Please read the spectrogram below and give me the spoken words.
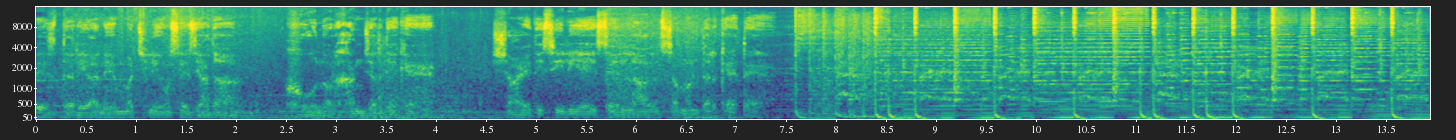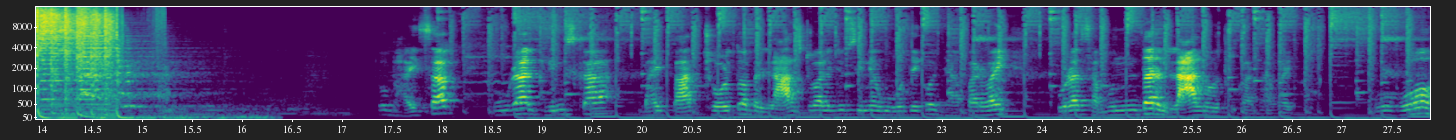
इस दरिया ने मछलियों से ज़्यादा खून और खंजर देखे हैं। शायद इसीलिए इसे लाल समंदर कहते हैं। भाई साहब, पूरा ग्लिम्स का भाई बात छोड़ दो अब लास्ट वाले जो सीन है, वो देखो जहाँ पर भाई पूरा समुंदर लाल हो चुका था भाई। वो वो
